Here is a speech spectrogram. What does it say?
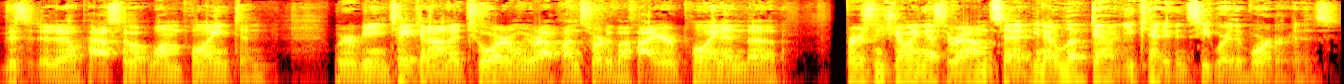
visited El Paso at one point, and we were being taken on a tour, and we were up on sort of a higher point, and the person showing us around said, "You know, look down. You can't even see where the border is,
